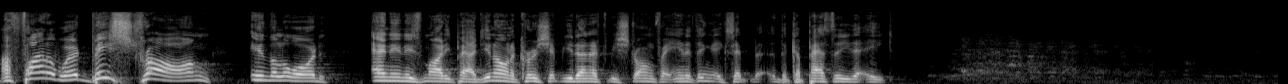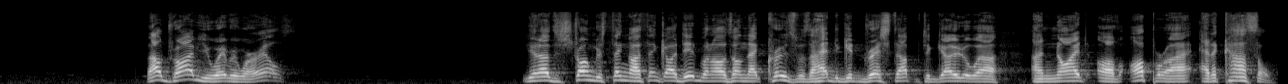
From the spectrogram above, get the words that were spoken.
A final word be strong in the Lord and in his mighty power. Do you know on a cruise ship you don't have to be strong for anything except the capacity to eat? They'll drive you everywhere else. You know, the strongest thing I think I did when I was on that cruise was I had to get dressed up to go to a, a night of opera at a castle.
